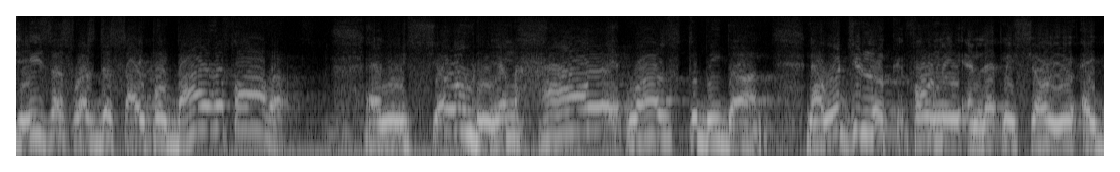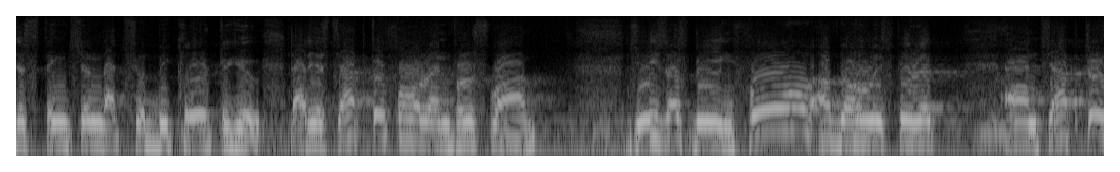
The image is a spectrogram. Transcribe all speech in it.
Jesus was discipled by the Father. and he showed him how it was to be done. Now, would you look for me and let me show you a distinction that should be clear to you? That is chapter 4 and verse 1. Jesus being full of the Holy Spirit, and chapter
